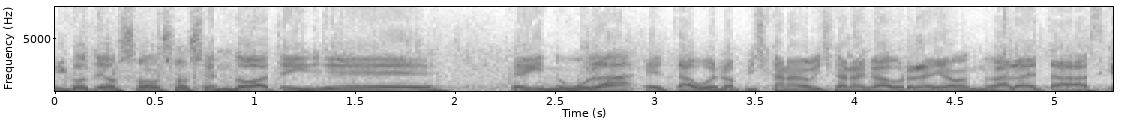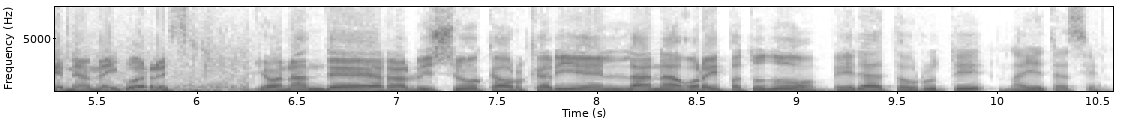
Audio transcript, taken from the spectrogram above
ikote oso oso sendo bat e, egin dugula, eta bueno, pixkanaka pixkanaka aurrera joan gara, eta azkenean nahiko errez. Joan Ander, albizuk, aurkarien lana goraipatu du, bera eta urruti nahi eta ezin.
